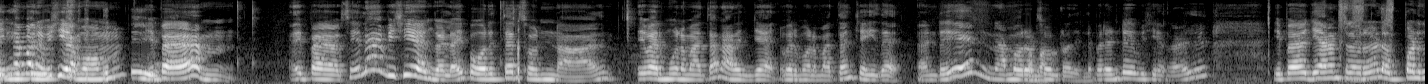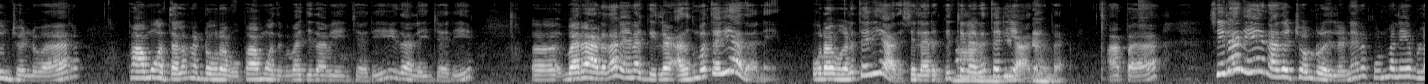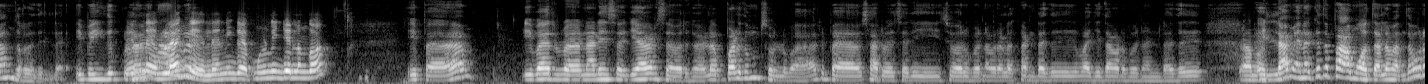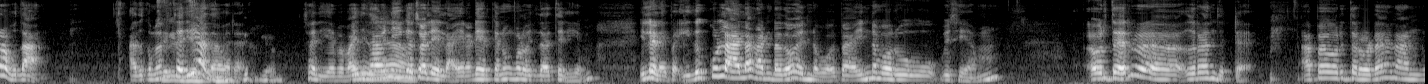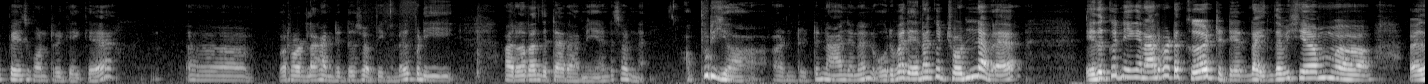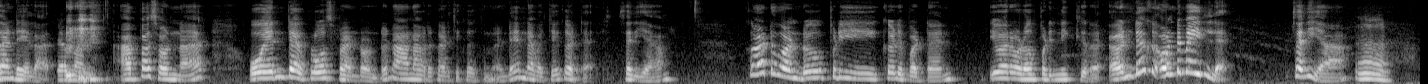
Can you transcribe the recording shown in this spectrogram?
இன்னும் ஒரு விஷயமும் இப்ப இப்ப சில விஷயங்களை இப்ப ஒருத்தர் சொன்னால் இவர் மூலமா தான் அறிஞ்சேன் இவர் மூலமா தான் செய்தேன் ரெண்டு நம்ம ஒரு சொல்றது இல்லை இப்ப ரெண்டு விஷயங்கள். இப்ப ஜெயரன் அவர்கள் எப்பொழுதும் சொல்லுவார் பாமுகத்தால கண்ட உறவு பாமுகத்தை வஜிதாவையும் சரி இதாலையும் சரி வரால தான் எனக்கு இல்லை அதுக்கு முதல் தெரியாதானே? உறவுகளை தெரியாது சிலருக்கு சிலரை தெரியாது அப்ப அப்ப சிலர் ஏன் அதை சொல்றது இல்லைன்னு எனக்கு உண்மையிலேயே விளங்குறது இல்லை இப்ப இதுக்குள்ள விளங்க? இல்ல நீங்க மீண்டும் சொல்லுங்க. இப்ப இவர் நடேச ஜெயரன்ஸ் அவர்கள் எப்பொழுதும் சொல்லுவார் இப்ப சர்வேஸ்வரி சிவருபன் அவர்களை கண்டது வஜிதாவோட கண்டது. எல்லாம் எனக்கு இந்த பாமுகத்தால வந்த உறவு தான் அதுக்கு முதல்ல தெரியாது அவரை. சரி இப்ப வஜிதாவை நீங்க சொல்லலாம் என்னோட ஏற்கனவே உங்களுக்கு வஜிதா தெரியும். இல்ல இல்ல இப்ப இதுக்குள்ளால கண்டதோ என்னவோ இப்ப இன்னும் ஒரு விஷயம். ஒருத்தர் அஹ், இறந்துட்டார். அப்போ ஒருத்தரோட நான் பேசி கொண்டிருக்க ரோட்டில் கண்டுட்டு ஷாப்பிங்கில் இப்படி அவர் இறந்துட்டாராமேன்னு சொன்னேன். அப்படியா? அன்றுட்டு நான் சொன்னேன் ஒருவர் எனக்கு சொன்னவர் எதுக்கு நீங்கள் நாலு பேட்ட கேட்டுட்டேன்டா இந்த விஷயம் இதாண்டேலார். அப்போ சொன்னார் ஓ எந்த க்ளோஸ் ஃப்ரெண்ட் உண்டு நான் அவருக்கு அடித்து கேட்கணுன்ட்டு என்ன வச்சு கேட்டார். சரியா? கேட்டுக்கொண்டு இப்படி கேள்விப்பட்டேன் இவரோட இப்படி நிற்கிறேன் ஒன்று ஒன்றுமே இல்லை. சரியா?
